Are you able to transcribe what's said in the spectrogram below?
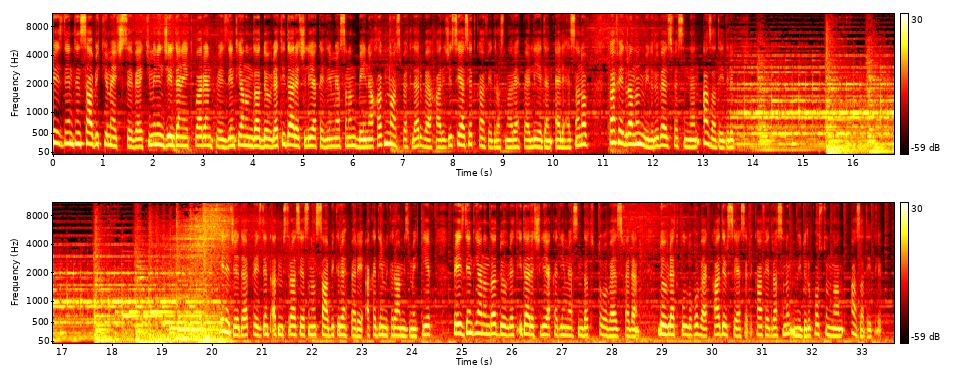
Prezidentin sabiq köməkçisi və 2000-ci ildən etibarən prezident yanında Dövlət İdarəçiliyi Akademiyasının Beynəlxalq Münasibətlər və Xarici Siyasət kafedrasına rəhbərlik edən Əli Həsənov kafedranın müdiri vəzifəsindən azad edilib. Eləcə də prezident administrasiyasının sabiq rəhbəri akademik Ramiz Mehdiyev prezident yanında Dövlət İdarəçiliyi Akademiyasında tutduğu vəzifədən Dövlət Qulluğu və Kadr Siyasəti kafedrasının müdiri postundan azad edilib.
